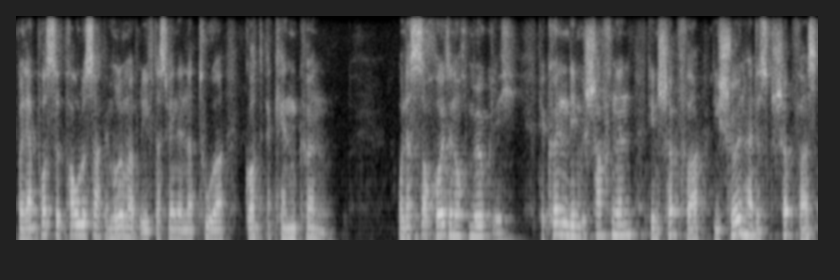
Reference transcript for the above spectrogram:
weil der Apostel Paulus sagt im Römerbrief, dass wir in der Natur Gott erkennen können. Und das ist auch heute noch möglich. Wir können dem Geschaffenen, den Schöpfer, die Schönheit des Schöpfers,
